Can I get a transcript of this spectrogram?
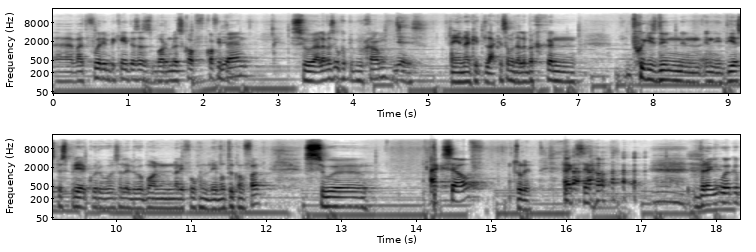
uh, wat voorheen bekend is as Bottomless Coffee, Coffee Ja. Band. So hulle was ook op die program Yes. en ek het lekker saam met hulle begin goedjies doen en en idees bespreek oor hoe ons hulle loopbaan na die volgende level toe kan vat. So ek self, sorry. Ek self bring ook 'n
